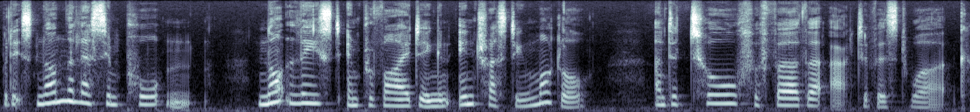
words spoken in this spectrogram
but it's nonetheless important, not least in providing an interesting model and a tool for further activist work.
